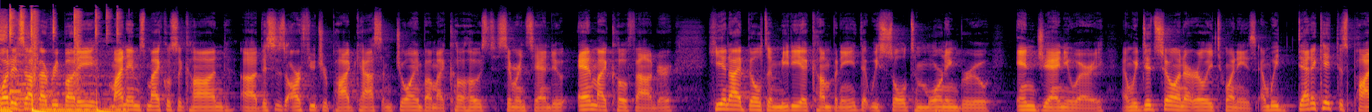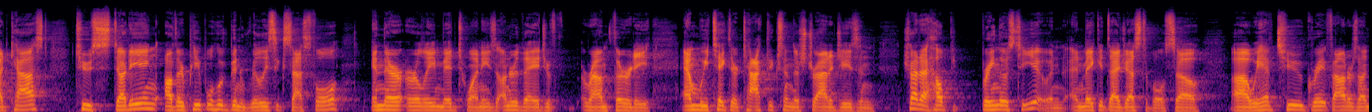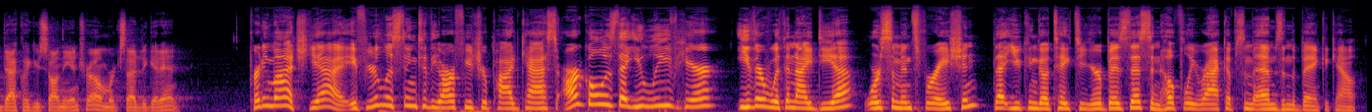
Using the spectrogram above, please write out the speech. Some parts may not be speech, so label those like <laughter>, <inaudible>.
What is up, everybody? My name is Michael Sikand. Uh, this is Our Future Podcast. I'm joined by my co host, Simran Sandhu, and my co founder. He and I built a media company that we sold to Morning Brew in January, and we did so in our early 20s. And we dedicate this podcast to studying other people who've been really successful in their early mid 20s, under the age of around 30. And we take their tactics and their strategies and try to help bring those to you and, and make it digestible. So uh, we have two great founders on deck, like you saw in the intro, and we're excited to get in. Pretty much, yeah. If you're listening to the Our Future podcast, our goal is that you leave here either with an idea or some inspiration that you can go take to your business and hopefully rack up some M's in the bank account.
